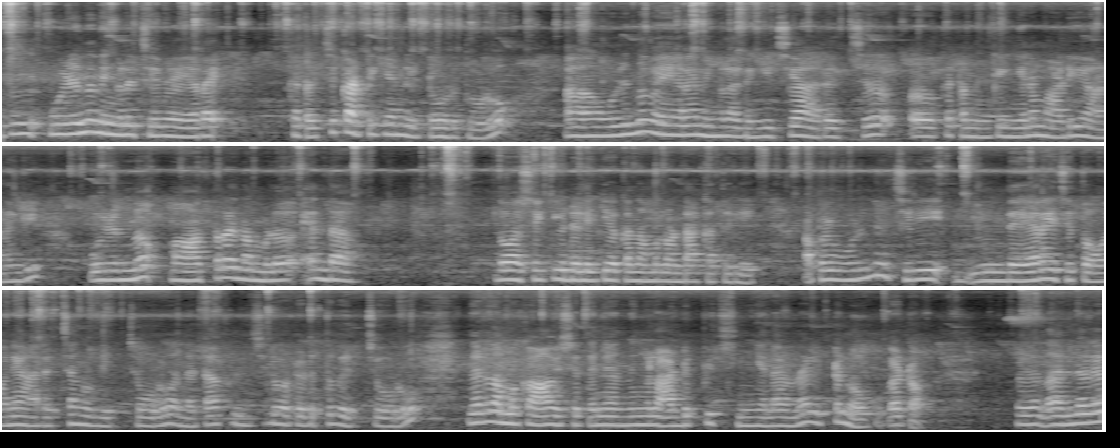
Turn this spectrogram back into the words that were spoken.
ഇത് ഉഴുന്ന് നിങ്ങൾ ഇച്ചിരി വേറെ കേട്ടോ ഇച്ചിരി ഇട്ട് കൊടുത്തോളൂ. ഉഴുന്ന് വേറെ നിങ്ങൾ അല്ലെങ്കിൽ അരച്ച് കേട്ടോ നിങ്ങൾക്ക് ഇങ്ങനെ മടിയാണെങ്കിൽ ഉഴുന്ന് മാത്രമേ നമ്മൾ എന്താ ദോശയ്ക്ക് ഇഡലിക്കൊക്കെ നമ്മൾ ഉണ്ടാക്കത്തില്ലേ? അപ്പോൾ ഉഴുന്ന് ഇച്ചിരി വേറെ ഇച്ചിരി തോനെ അരച്ചങ്ങ് വെച്ചോളൂ. എന്നിട്ട് ആ ഫ്രിഡ്ജിലോട്ട് എടുത്ത് വെച്ചോളൂ. എന്നിട്ട് നമുക്ക് ആവശ്യത്തിന് നിങ്ങൾ അടുപ്പിച്ച് ഇങ്ങനെ ഒന്ന് ഇട്ട് നോക്കൂ കേട്ടോ. നല്ലൊരു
